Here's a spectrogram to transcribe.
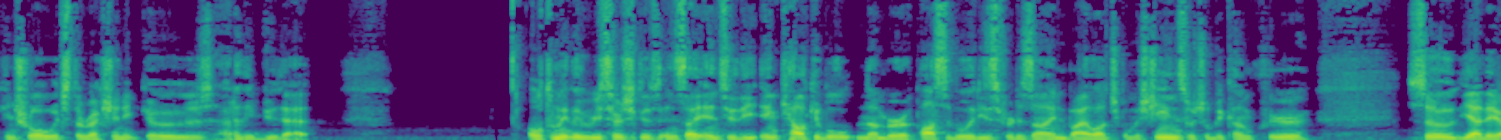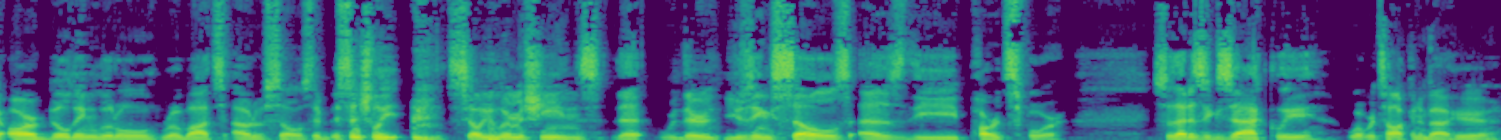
control which direction it goes. How do they do that? Ultimately, research gives insight into the incalculable number of possibilities for design biological machines, which will become clearer. So, yeah, they are building little robots out of cells. They're essentially cellular machines that they're using cells as the parts for. So, that is exactly what we're talking about here.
